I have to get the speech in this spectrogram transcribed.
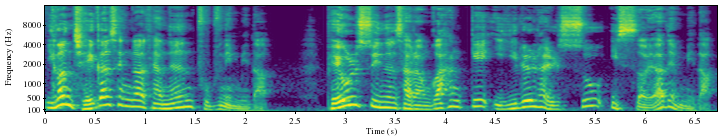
이건 제가 생각하는 부분입니다. 배울 수 있는 사람과 함께 일을 할 수 있어야 됩니다.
